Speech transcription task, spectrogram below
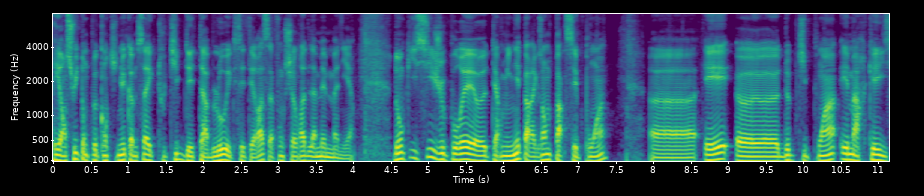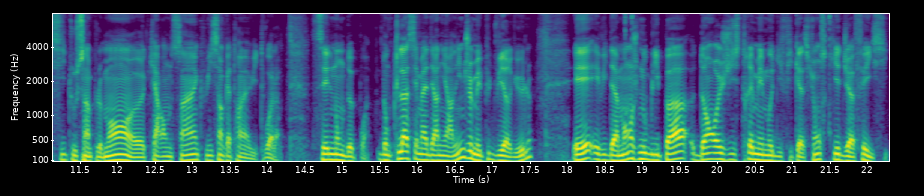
Et ensuite, on peut continuer comme ça avec tout type des tableaux, etc. Ça fonctionnera de la même manière. Donc ici, je pourrais euh, terminer par exemple par ces points. Euh, et euh, deux petits points et marqué ici tout simplement 45 888. Voilà, c'est le nombre de points. Donc là, c'est ma dernière ligne, je mets plus de virgule. Et évidemment, je n'oublie pas d'enregistrer mes modifications, ce qui est déjà fait ici.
